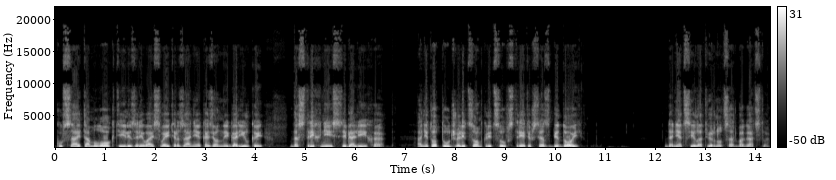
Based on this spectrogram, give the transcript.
кусай там локти или заливай свои терзания казенной горилкой, да стряхни с себя лихо а не то тут же лицом к лицу встретишься с бедой. Да нет сил отвернуться от богатства,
